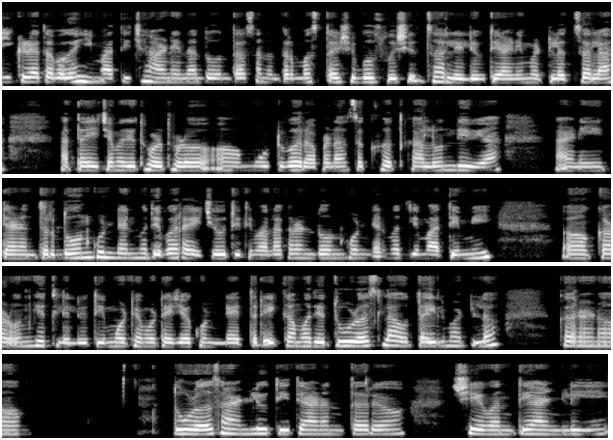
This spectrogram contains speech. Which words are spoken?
इकडे आता बघा ही माती छान आहे ना दोन तासानंतर मस्त अशी भुसभुशीत झालेली होती आणि म्हटलं चला आता याच्यामध्ये थोडं थोडं मूठभर आपण असं खत घालून देऊया. आणि त्यानंतर दोन कुंड्यांमध्ये भरायची होती ती मला कारण दोन कुंड्यांमधली माती मी काढून घेतलेली होती मोठ्या मोठ्या ज्या कुंड्या आहेत. तर एकामध्ये तुळस लावता येईल म्हटलं कारण तुळस आणली होती. त्यानंतर शेवंती आणली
